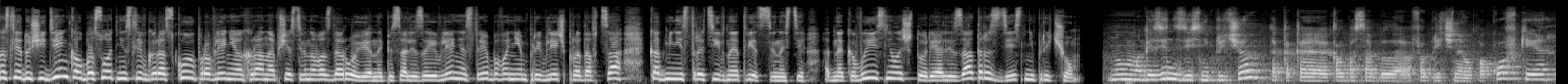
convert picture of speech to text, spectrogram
На следующий день колбасу отнесли в городское управление охраны общественного здоровья. Написали заявление с требованием привлечь продавца к административной ответственности. Однако выяснилось, что реализатор здесь ни при чем. Ну, магазин здесь ни при чем, так как э, колбаса была в фабричной упаковке,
